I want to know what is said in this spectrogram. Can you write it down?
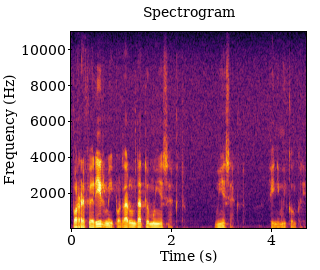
Por referirme y por dar un dato muy exacto, muy exacto, fin y muy concreto.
